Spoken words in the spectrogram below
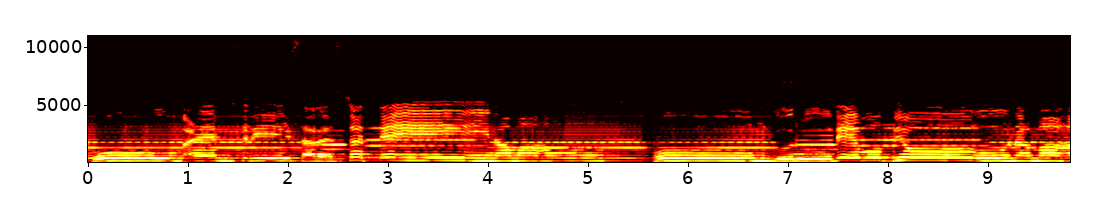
ॐ ऐं श्री सरस्वते नमः। ॐ गुरुदेवोभ्यो नमः।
